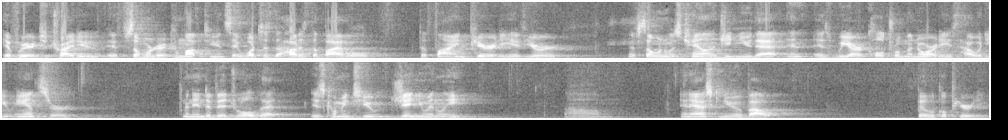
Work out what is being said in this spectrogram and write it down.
if we were to try to, if someone were to come up to you and say, what does the, how does the Bible define purity? If you're, if someone was challenging you that, as we are cultural minorities, how would you answer an individual that is coming to you genuinely um, and asking you about biblical purity.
